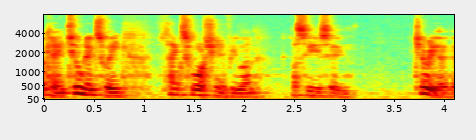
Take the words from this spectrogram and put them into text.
Okay, till next week, thanks for watching everyone. I'll see you soon. Cheerio.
